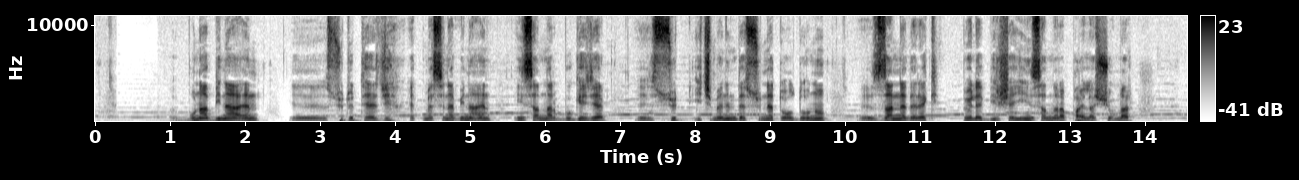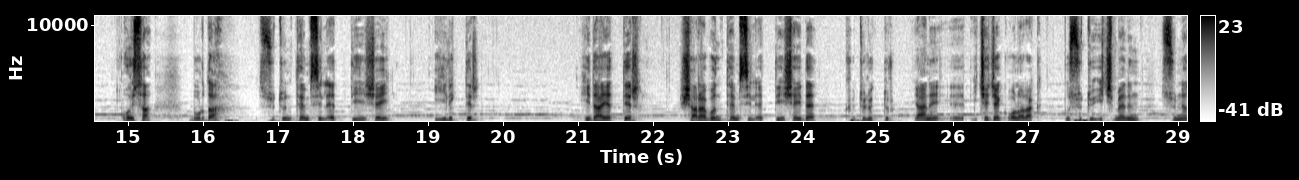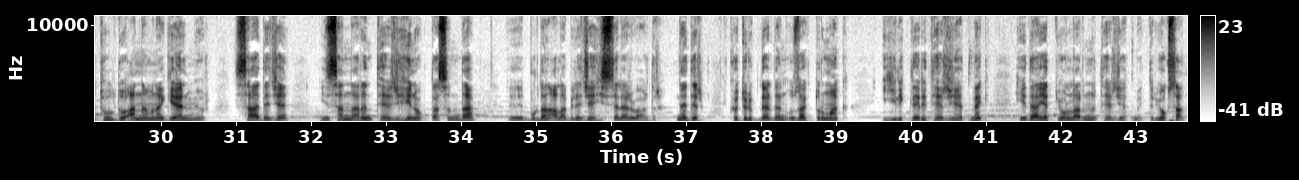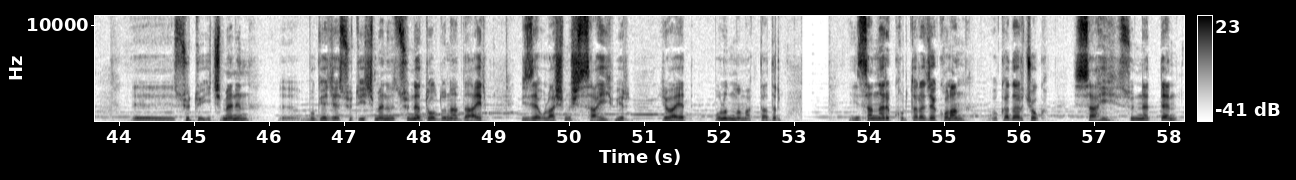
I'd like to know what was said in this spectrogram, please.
Buna binaen e, sütü tercih etmesine binaen insanlar bu gece e, süt içmenin de sünnet olduğunu e, zannederek böyle bir şeyi insanlara paylaşıyorlar. Oysa burada sütün temsil ettiği şey iyiliktir, hidayettir. Şarabın temsil ettiği şey de kötülüktür. Yani e, içecek olarak bu sütü içmenin sünnet olduğu anlamına gelmiyor. Sadece insanların tercihi noktasında e, buradan alabileceği hisseler vardır. Nedir? Kötülüklerden uzak durmak, iyilikleri tercih etmek, hidayet yollarını tercih etmektir. Yoksa e, sütü içmenin, e, bu gece sütü içmenin sünnet olduğuna dair bize ulaşmış sahih bir rivayet bulunmamaktadır. İnsanları kurtaracak olan o kadar çok sahih sünnetten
